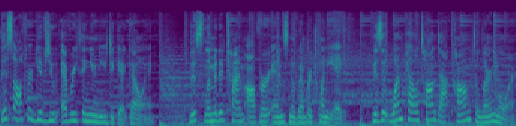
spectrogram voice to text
this offer gives you everything you need to get going. This limited time offer ends November 28th. Visit onepeloton.com to learn more.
